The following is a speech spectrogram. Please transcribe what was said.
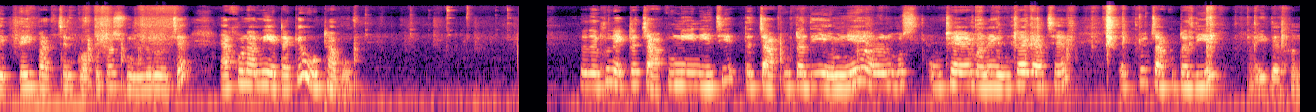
দেখতেই পাচ্ছেন কতটা সুন্দর হয়েছে। এখন আমি এটাকে উঠাবো। তো দেখুন একটা চাকু নিয়ে নিয়েছি। তো চাকুটা দিয়ে এমনি উঠে মানে উঠে গেছে। একটু চাকুটা দিয়ে, এই দেখুন।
